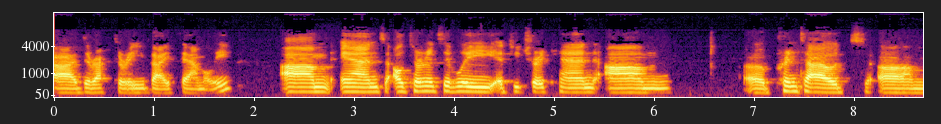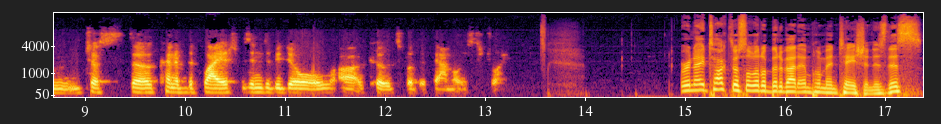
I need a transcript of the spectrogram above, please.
uh, directory by family. Um, and alternatively, a teacher can um, uh, print out um, just kind of the flyers with individual uh, codes for the families to join. Renee, talk to us a little bit about implementation. Is this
